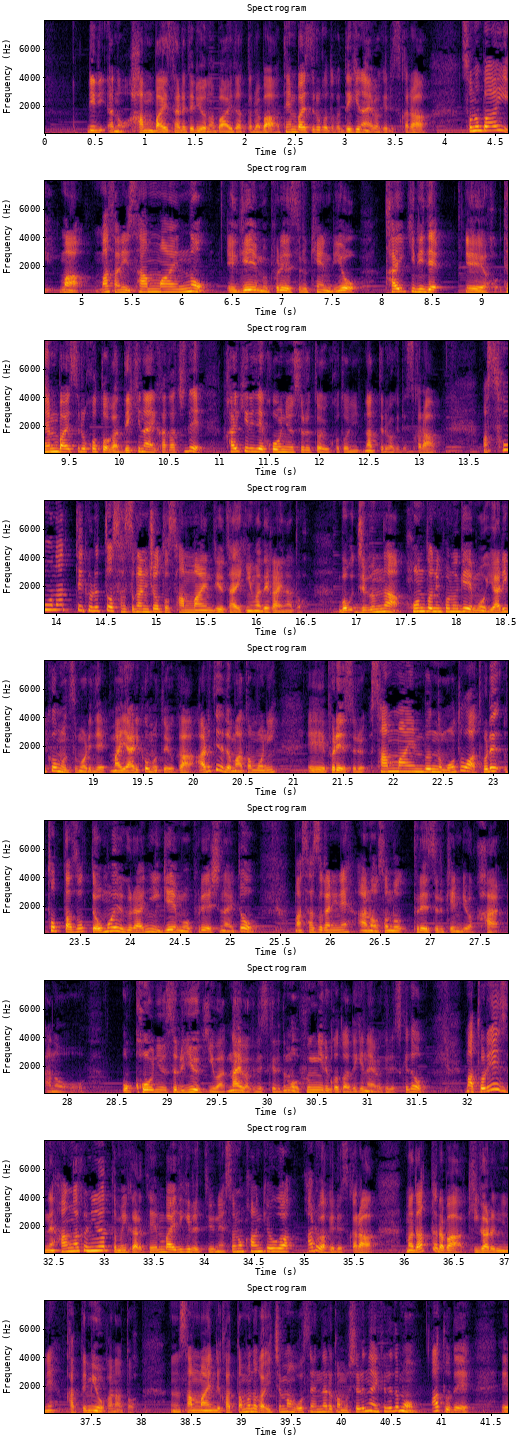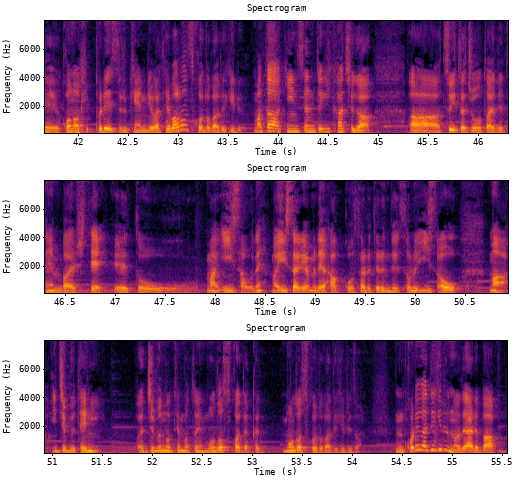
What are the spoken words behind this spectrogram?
あの、販売されてるような場合だったらば、転売することができないわけですから、その場合、まあ、まさに3万円のゲームプレイする権利を買い切りで、えー、転売することができない形で、買い切りで購入するということになってるわけですから、まあ、そうなってくると、さすがにちょっと3万円という大金はでかいなと。僕、自分が本当にこのゲームをやり込むつもりで、まあ、やり込むというか、ある程度まともに、えー、プレイする。3万円分の元は取れ、取ったぞって思えるぐらいにゲームをプレイしないと、まあ、さすがにね、あの、そのプレイする権利はか、あの、を購入する勇気はないわけですけれども、踏ん切ることはできないわけですけど、まあ、とりあえずね、半額になってもいいから転売できるっていうね、その環境があるわけですから、まあ、だったらば気軽にね、買ってみようかなと。うん、3万円で買ったものが1万5千円になるかもしれないけれども、後で、えー、このプレイする権利は手放すことができる。また、金銭的価値が、あついた状態で転売して、えっ、ー、と、まあ、イーサをね、まあ、イーサリアムで発行されてるんで、そのイーサを、まあ、一部手に、自分の手元に戻すことが戻すことができると。これができるのであれば、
